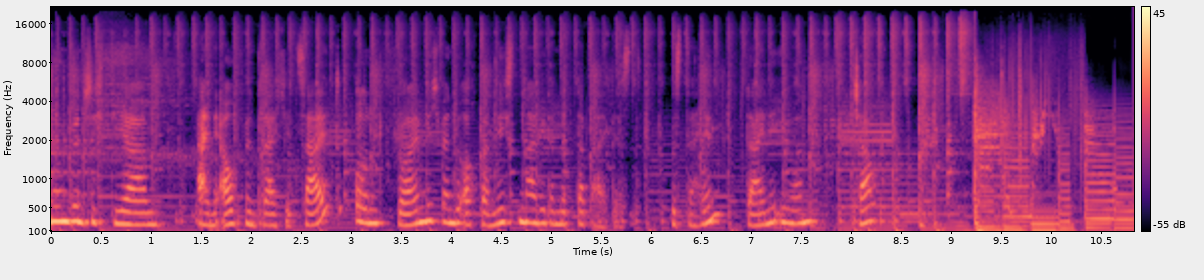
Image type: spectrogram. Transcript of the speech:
Nun wünsche ich dir eine aufwindreiche Zeit und freue mich, wenn du auch beim nächsten Mal wieder mit dabei bist. Bis dahin, deine Yvonne. Ciao. Thank you.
